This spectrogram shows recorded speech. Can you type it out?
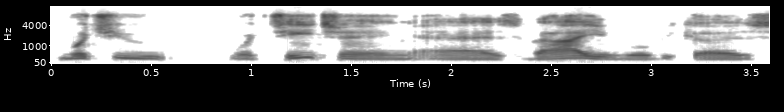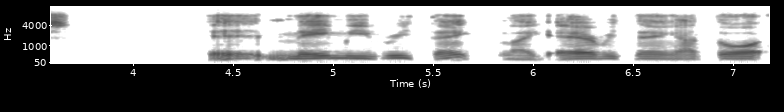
what you were teaching as valuable because it made me rethink like everything I thought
